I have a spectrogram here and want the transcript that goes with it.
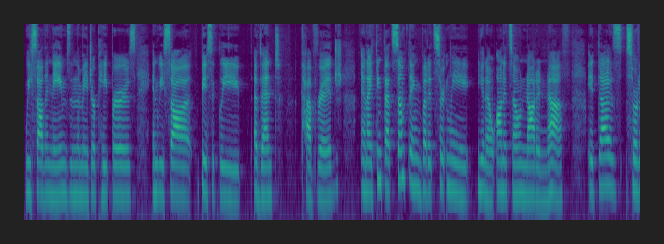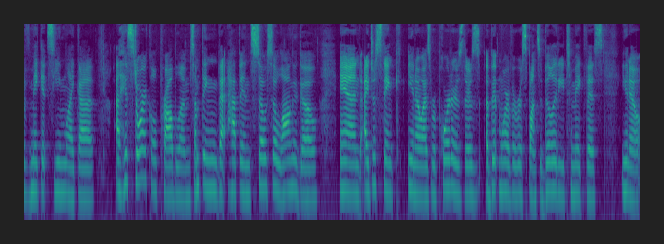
we saw the names in the major papers and we saw basically event coverage and I think that's something, but it's certainly, you know, on its own not enough. It does sort of make it seem like a, a historical problem, something that happened so, so long ago. And I just think, you know, as reporters, there's a bit more of a responsibility to make this you know,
